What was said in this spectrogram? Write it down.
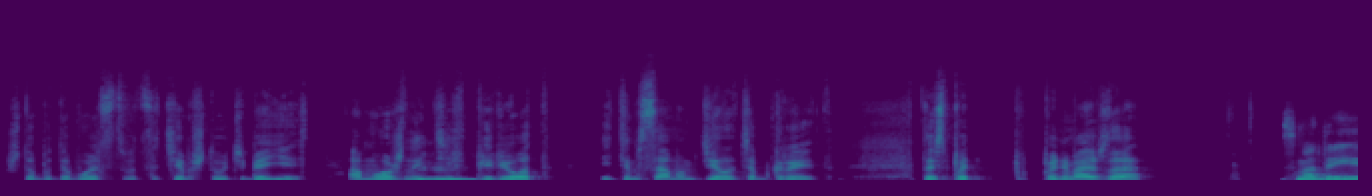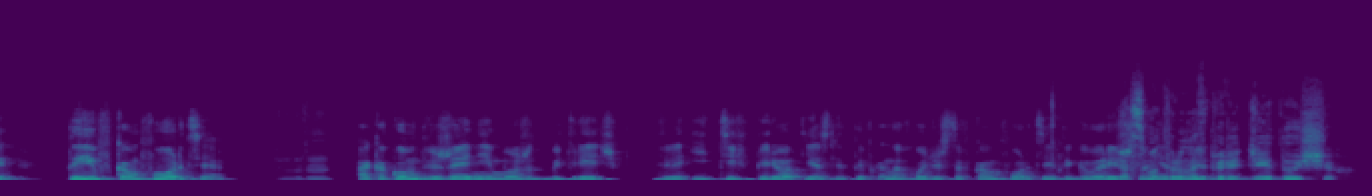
чтобы довольствоваться тем, что у тебя есть, а можно идти Мгм. вперед и тем самым делать апгрейд. То есть, пон- понимаешь, да? Смотри, ты в комфорте. Мгм. О каком движении может быть речь идти вперед, если ты находишься в комфорте, и ты говоришь, Я что нет смотрю на движ- впереди идущих,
